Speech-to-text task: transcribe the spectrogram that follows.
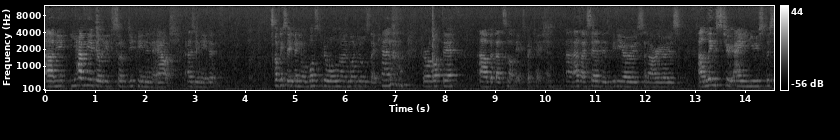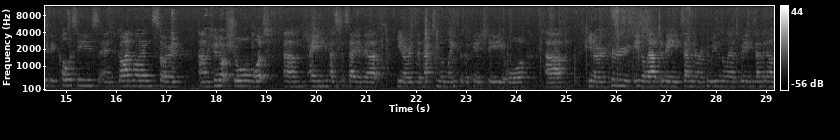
um, you, you have the ability to sort of dip in and out as you need it. Obviously, if anyone wants to do all nine modules, they can. there are a lot there, uh, but that's not the expectation. Uh, as I said, there's videos, scenarios, uh, links to ANU specific policies and guidelines. So um, if you're not sure what um, ANU has to say about, you know, the maximum length of a PhD or, uh, you know, who is allowed to be an examiner and who isn't allowed to be an examiner,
